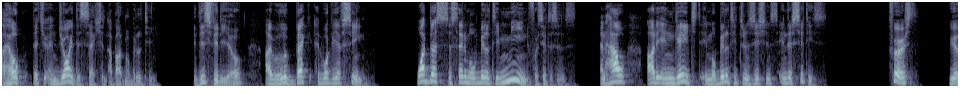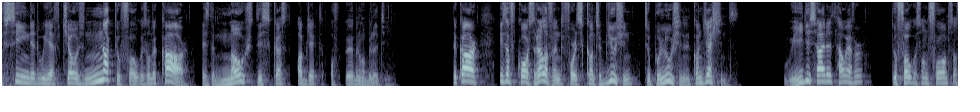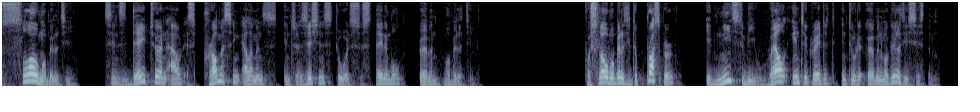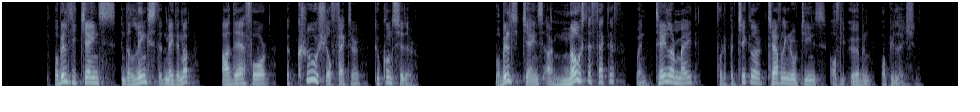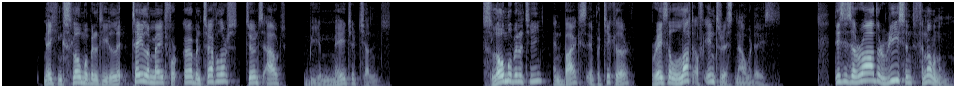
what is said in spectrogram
I hope that you enjoyed this section about mobility. In this video, I will look back at what we have seen. What does sustainable mobility mean for citizens? And how are they engaged in mobility transitions in their cities? First, you have seen that we have chosen not to focus on the car as the most discussed object of urban mobility. The car is of course relevant for its contribution to pollution and congestions. We decided, however, to focus on forms of slow mobility, since they turn out as promising elements in transitions towards sustainable urban mobility. For slow mobility to prosper, it needs to be well integrated into the urban mobility system. Mobility chains and the links that make them up are therefore a crucial factor to consider. Mobility chains are most effective when tailor-made for the particular traveling routines of the urban population. Making slow mobility tailor-made for urban travelers turns out to be a major challenge. Slow mobility and bikes in particular raise a lot of interest nowadays. This is a rather recent phenomenon.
